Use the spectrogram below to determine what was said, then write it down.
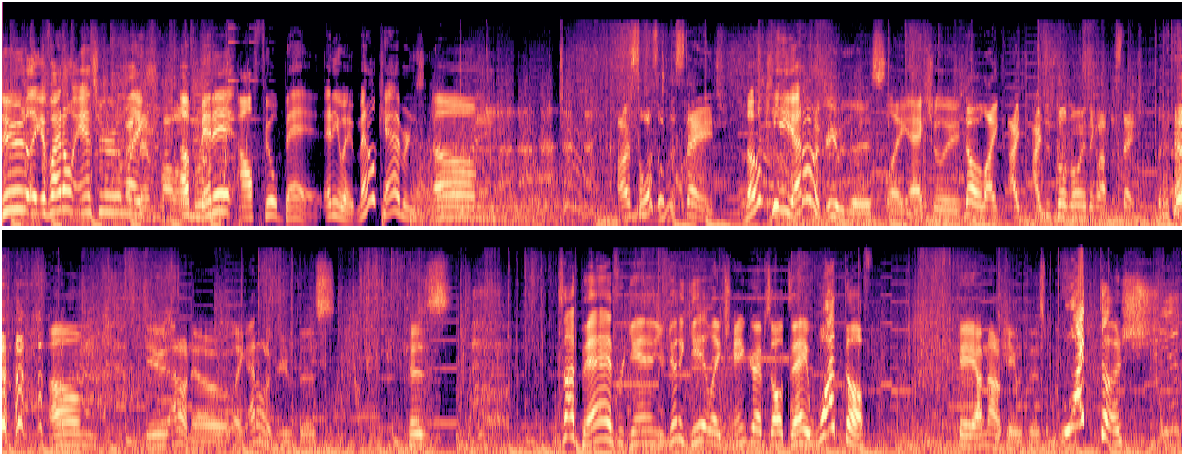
Dude, like if I don't answer like then follow a through. minute, I'll feel bad. Anyway, Metal Caverns. Um, All right, so what's with the stage? low key, I don't agree with this. Like actually, No, like I, I just don't know anything about the stage. um, dude, I don't know. Like I don't agree with this because it's not bad for Ganon. You're gonna get like chain grabs all day. What the? F okay, I'm not okay with this. What the shit?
